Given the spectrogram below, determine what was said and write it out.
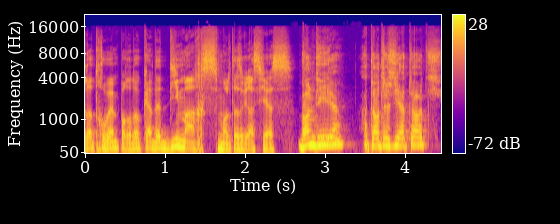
retrobem, perdó, cada dimarts. Moltes gràcies. Bon dia a totes i a tots.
